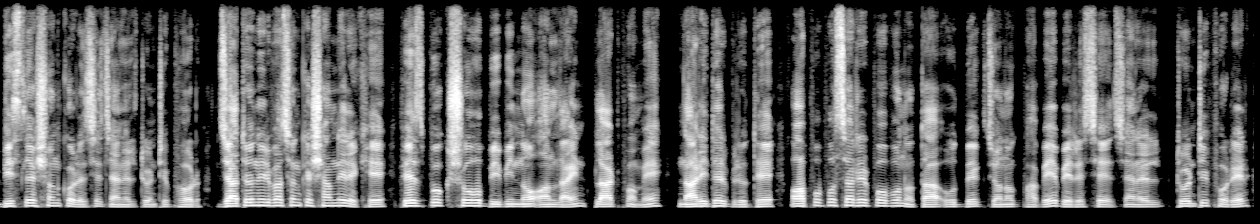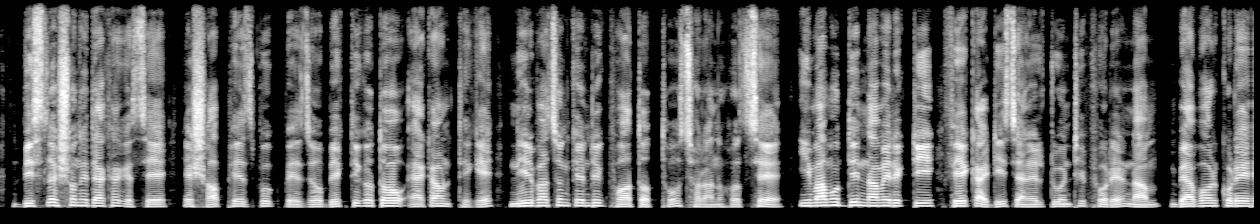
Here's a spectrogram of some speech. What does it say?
বিশ্লেষণ করেছে চ্যানেল টোয়েন্টি জাতীয় নির্বাচনকে সামনে রেখে ফেসবুক সহ বিভিন্ন অনলাইন প্ল্যাটফর্মে নারীদের বিরুদ্ধে অপপ্রচারের প্রবণতা উদ্বেগজনকভাবে বেড়েছে। চ্যানেল টোয়েন্টি ফোরের বিশ্লেষণে দেখা গেছে, এসব ফেসবুক পেজ ও ব্যক্তিগত অ্যাকাউন্ট থেকে নির্বাচন কেন্দ্রিক ভুয়া তথ্য ছড়ানো হচ্ছে। ইমামুদ্দিন নামের একটি ফেক আইডি চ্যানেল টোয়েন্টি ফোরের নাম ব্যবহার করে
